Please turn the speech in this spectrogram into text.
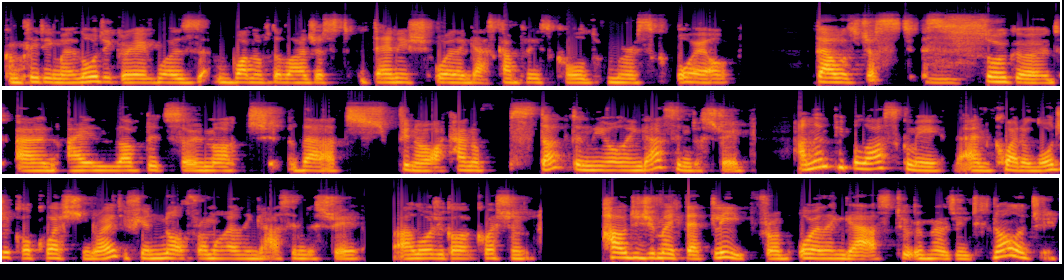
completing my law degree was one of the largest Danish oil and gas companies called Maersk Oil. That was just mm. so good. And I loved it so much that, you know, I kind of stuck in the oil and gas industry. And then people ask me, and quite a logical question, right? If you're not from oil and gas industry, a logical question, how did you make that leap from oil and gas to emerging technology?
